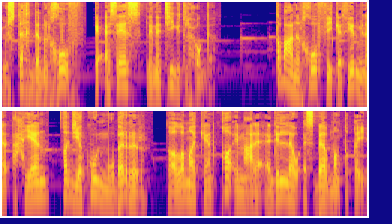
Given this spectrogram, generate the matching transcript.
يستخدم الخوف كأساس لنتيجة الحجة. طبعا الخوف في كثير من الأحيان قد يكون مبرر طالما كان قائم على أدلة وأسباب منطقية.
